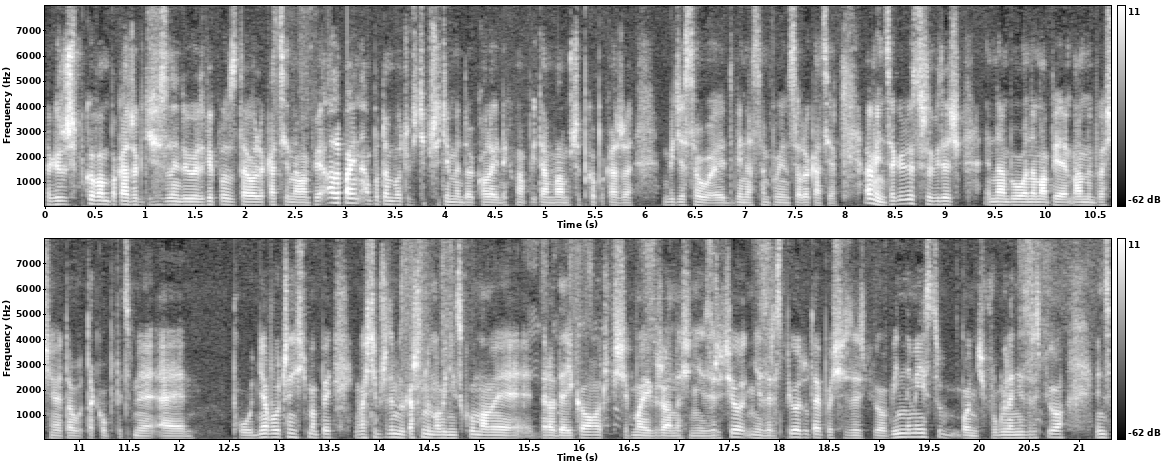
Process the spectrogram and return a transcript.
Także szybko wam pokażę, gdzie się znajdują dwie pozostałe lokacje na mapie Alpine, a potem oczywiście przejdziemy do kolejnych map i tam wam szybko pokażę, gdzie są e, dwie następujące lokacje. A więc, jak już widać, na, było na mapie, mamy właśnie tą taką powiedzmy e, południową część mapy i właśnie przy tym zgaszonym ognisku mamy radyjko. Oczywiście w mojej grze ona się nie zrespiło, nie zrespiło tutaj, bo się zrespiło w innym miejscu, bądź w ogóle nie zrespiło, więc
